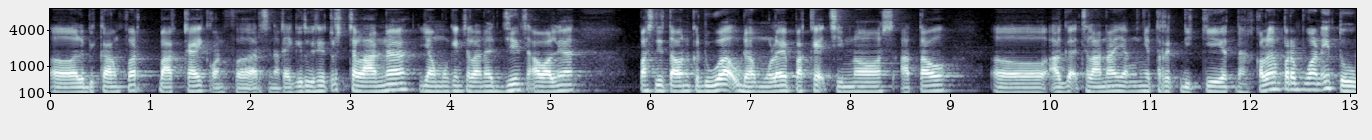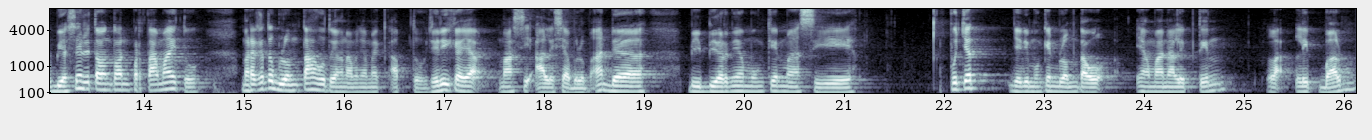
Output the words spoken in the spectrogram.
uh, lebih comfort pakai Converse. Nah kayak gitu sih. Terus celana yang mungkin celana jeans awalnya pas di tahun kedua udah mulai pakai chinos atau uh, agak celana yang nyetrit dikit. Nah kalau yang perempuan itu biasanya di tahun-tahun pertama itu mereka tuh belum tahu tuh yang namanya make up tuh. Jadi kayak masih alisnya belum ada bibirnya mungkin masih pucat jadi mungkin belum tahu yang mana lip tint lip balm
